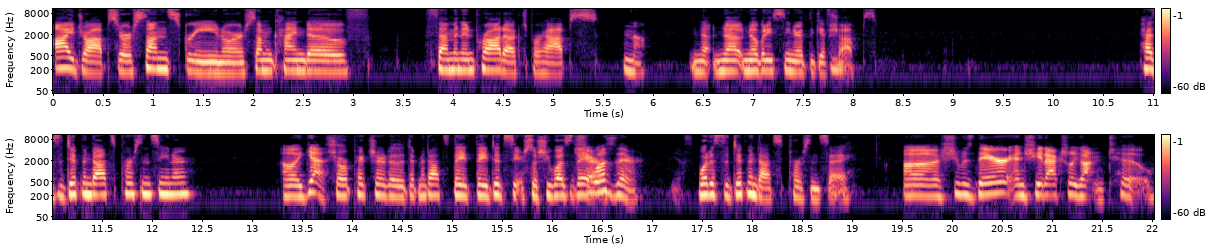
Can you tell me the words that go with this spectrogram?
eye drops or sunscreen or some kind of feminine product perhaps. No. No, no nobody's seen her at the gift shops. Has the Dippin' Dots person seen her? Uh, yes. Show her picture to the Dippin' Dots. They they did see her, so she was there. She was there. Yes. What does the Dippin' Dots person say? Uh, she was there, and she had actually gotten two.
